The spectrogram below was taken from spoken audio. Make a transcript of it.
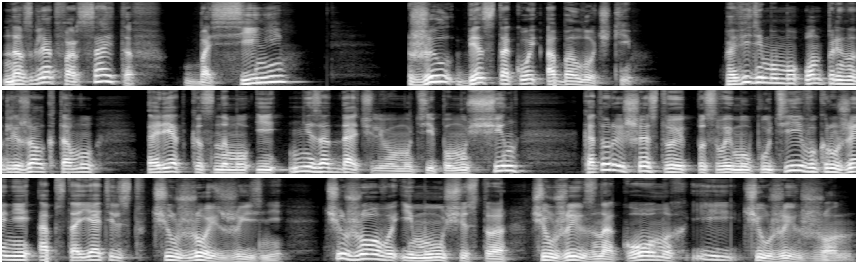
На взгляд Форсайтов, Бассини жил без такой оболочки. По-видимому, он принадлежал к тому редкостному и незадачливому типу мужчин, которые шествуют по своему пути в окружении обстоятельств чужой жизни, чужого имущества, чужих знакомых и чужих жен.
